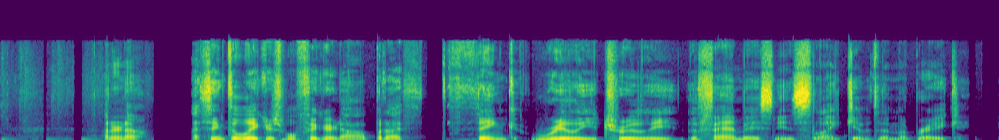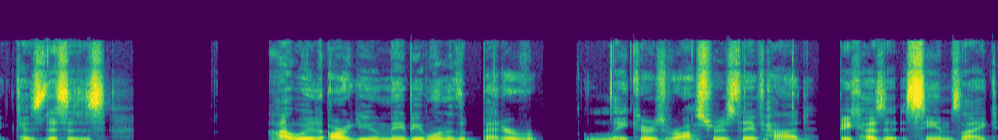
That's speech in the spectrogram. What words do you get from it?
I don't know. I think the Lakers will figure it out, but I think really, truly, the fan base needs to like give them a break because this is, I would argue, maybe one of the better Lakers rosters they've had because it seems like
